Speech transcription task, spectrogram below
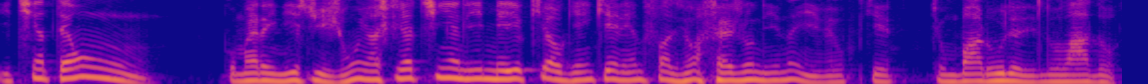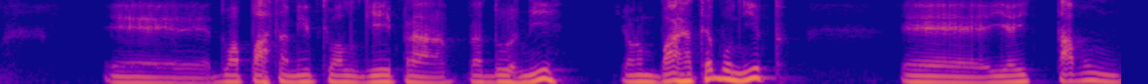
E tinha até um, como era início de junho, acho que já tinha ali meio que alguém querendo fazer uma festa junina aí, viu? Porque tinha um barulho ali do lado é, do apartamento que eu aluguei para dormir, que era um bairro até bonito. É, e aí tava um,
